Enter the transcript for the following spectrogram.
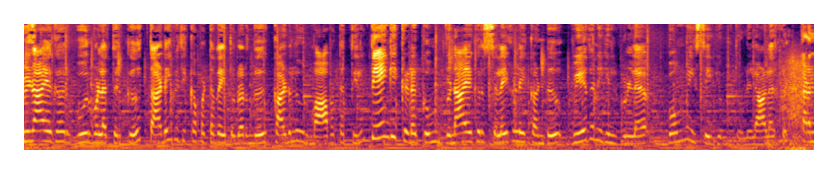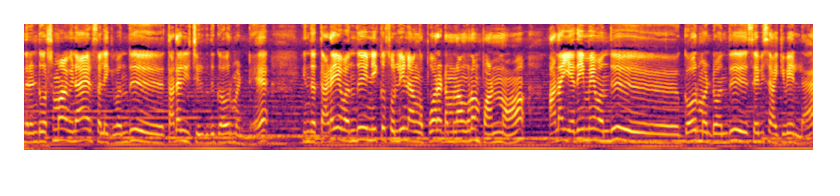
விநாயகர் ஊர்வலத்திற்கு தடை விதிக்கப்பட்டதை தொடர்ந்து கடலூர் மாவட்டத்தில் தேங்கி கிடக்கும் விநாயகர் சிலைகளை கண்டு வேதனையில் உள்ள பொம்மை செய்யும் தொழிலாளர்கள். கடந்த ரெண்டு வருஷமா விநாயகர் சிலைக்கு வந்து தடை விதிச்சிருக்குது கவர்மெண்ட்டு இந்த தடையை வந்து நீக்க சொல்லி நாங்கள் போராட்டம்லாம் கூட பண்ணோம். ஆனால் எதையுமே வந்து கவர்மெண்ட் வந்து செவி சாய்க்கவே இல்லை.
